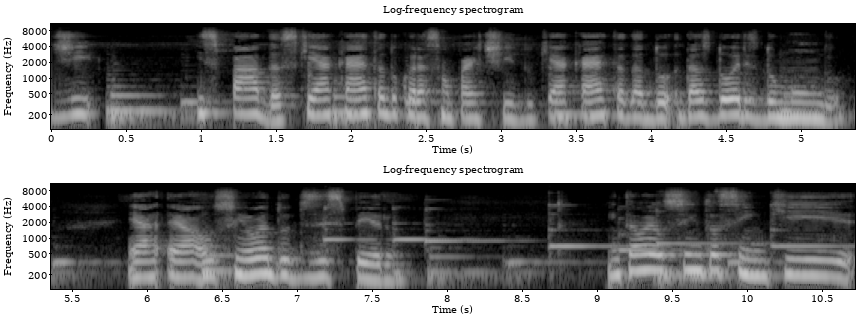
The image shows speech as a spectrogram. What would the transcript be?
de espadas, que é a carta do coração partido, que é a carta da do, das dores do mundo, é, é o Senhor do desespero. Então eu sinto assim que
